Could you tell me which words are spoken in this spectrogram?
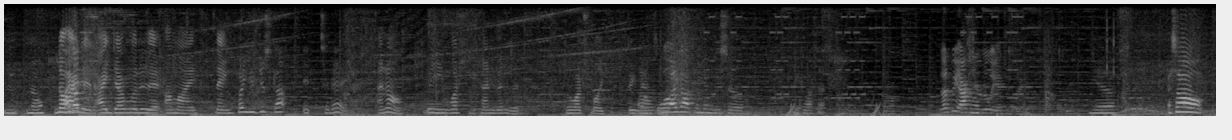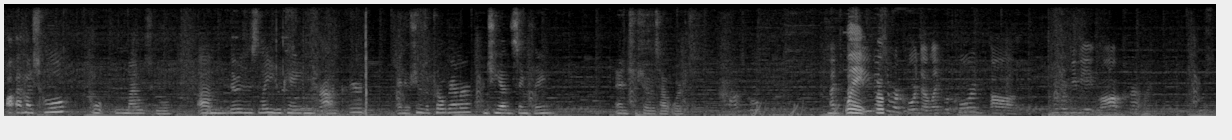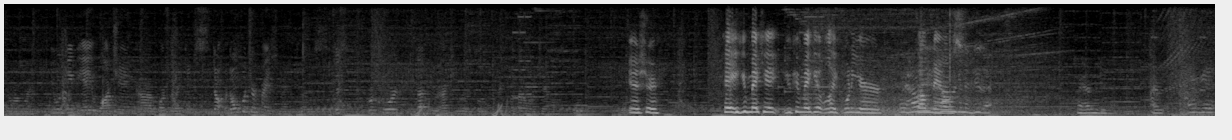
Mm, No. No, I I, did. I downloaded it on my thing. But you just got it today. I know. We watched a tiny bit of it. We watched like three Oh, minutes of well, it. I got the movie, so you can watch that. That'd be actually really interesting. Yeah. I saw uh, at my school, well, in my old school, um, there was this lady who came on career, and she was a programmer, and she had the same thing, and she showed us how it works. Oh, that's cool. I, I need us to record that. Like record uh you and BB-8. Oh crap! Way. You and BB-8 watching uh Force Awakens. Don't don't put your face in it. 'cause Just record. That'd be actually really cool. Put that on the channel. Yeah, sure. Hey, you can make it. You can make it like one of your. Wait, how, Are, we, how are we gonna do that? Wait, how do we do that? I, I get.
